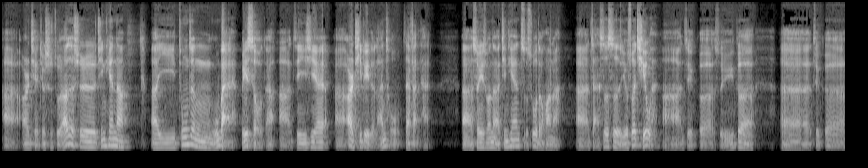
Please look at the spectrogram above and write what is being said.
啊，而且就是主要的是今天呢，呃，以中证五百为首的啊这一些呃二梯队的蓝筹在反弹。呃，所以说呢，今天指数的话呢，呃，暂时是有所企稳啊，这个属于一个呃这个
